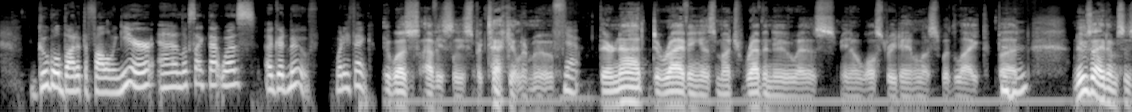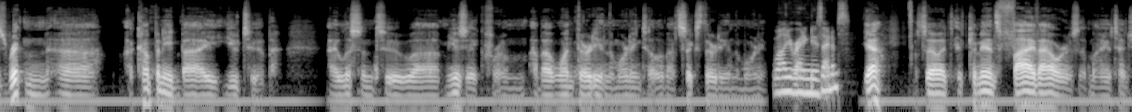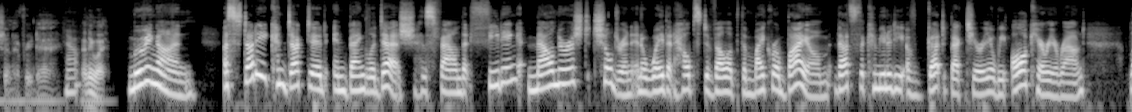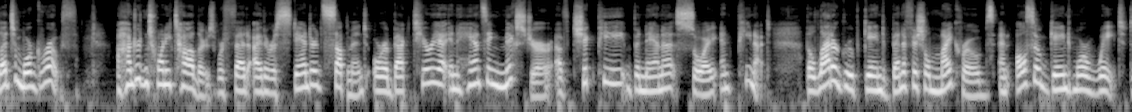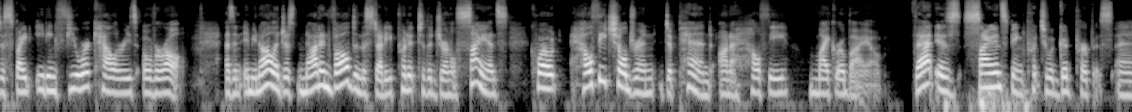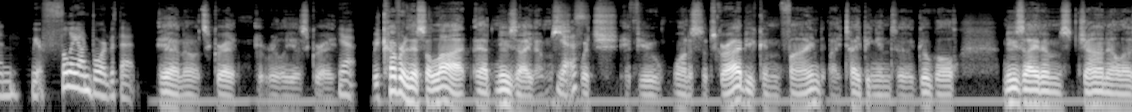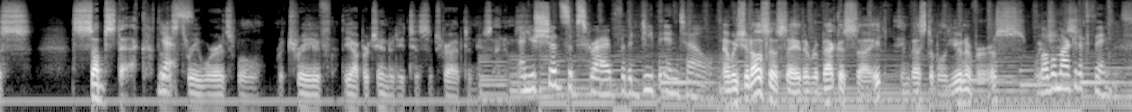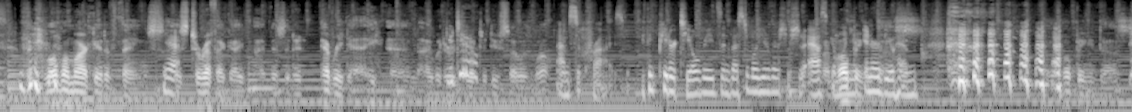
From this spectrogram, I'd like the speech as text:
Google bought it the following year, and it looks like that was a good move. What do you think? It was obviously a spectacular move. Yeah they're not deriving as much revenue as you know Wall Street analysts would like. But mm-hmm. News Items is written uh, accompanied by YouTube. I listen to uh, music from about 1.30 in the morning till about 6.30 in the morning. While you're writing news items? Yeah. So it, it commands five hours of my attention every day. Yeah. Anyway. Moving on. A study conducted in Bangladesh has found that feeding malnourished children in a way that helps develop the microbiome, that's the community of gut bacteria we all carry around, led to more growth. 120 toddlers were fed either a standard supplement or a bacteria enhancing mixture of chickpea, banana, soy, and peanut. The latter group gained beneficial microbes and also gained more weight despite eating fewer calories overall. As an immunologist not involved in the study put it to the journal Science, quote, healthy children depend on a healthy microbiome. That is science being put to a good purpose, and we are fully on board with that. Yeah, no, it's great. It really is great. Yeah. We cover this a lot at News Items, yes. which, if you want to subscribe, you can find by typing into Google News Items, John Ellis, Substack. Those yes. three words will retrieve the opportunity to subscribe to news items. And you should subscribe for the deep intel. And we should also say that Rebecca's site, Investable Universe, Global Market of Things, the global market of things, yeah. is terrific. I, I visit it every day, and I would urge you, you, to do so as well. I'm surprised. You think Peter Thiel reads Investable Universe? You should ask I'm him when you interview him. I'm hoping he does.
